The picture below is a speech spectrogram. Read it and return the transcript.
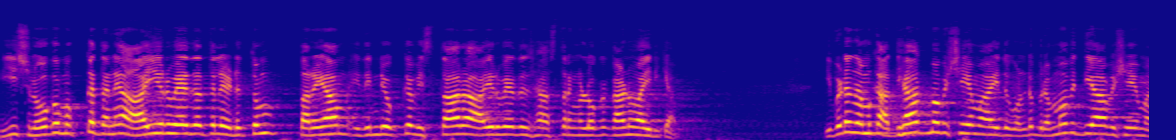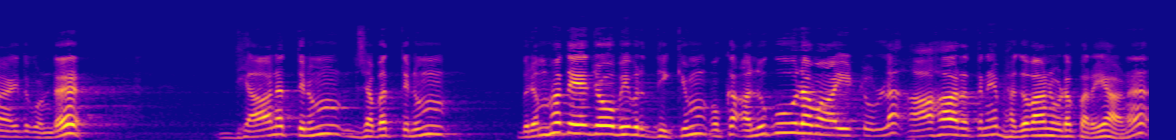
ഈ ശ്ലോകമൊക്കെ തന്നെ ആയുർവേദത്തിൽ എടുത്തും പറയാം ഇതിന്റെയൊക്കെ വിസ്താര ആയുർവേദ ശാസ്ത്രങ്ങളിലൊക്കെ കാണുമായിരിക്കാം. ഇവിടെ നമുക്ക് അധ്യാത്മ വിഷയമായതുകൊണ്ട് ബ്രഹ്മവിദ്യാ വിഷയമായതുകൊണ്ട് ധ്യാനത്തിനും ജപത്തിനും ബ്രഹ്മതേജോഭിവൃദ്ധിക്കും ഒക്കെ അനുകൂലമായിട്ടുള്ള ആഹാരത്തിനെ ഭഗവാൻ ഇവിടെ പറയാണ്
